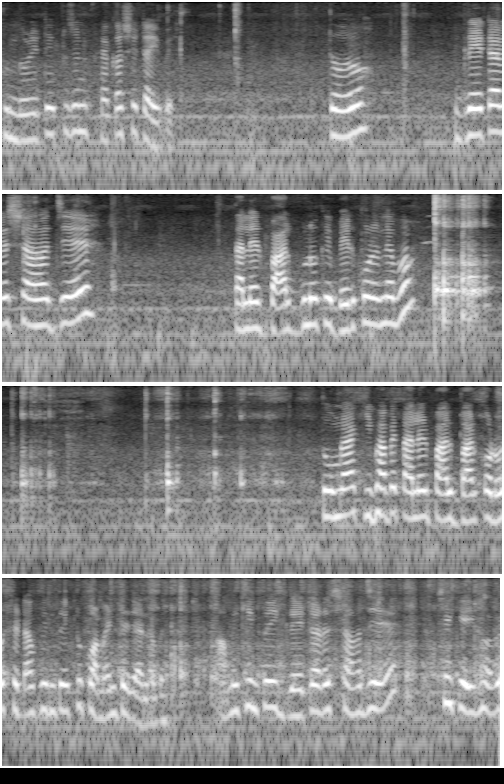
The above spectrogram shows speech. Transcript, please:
সুন্দর, এটা একটু যেন ফ্যাকাশে টাইপের। তো গ্রেটারের সাহায্যে তালের পাল্পগুলোকে বের করে নেব। তোমরা কীভাবে তালের পাল্প বার করো সেটাও কিন্তু একটু কমেন্টে জানাবে। আমি কিন্তু এই গ্রেটারের সাহায্যে ঠিক এইভাবে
